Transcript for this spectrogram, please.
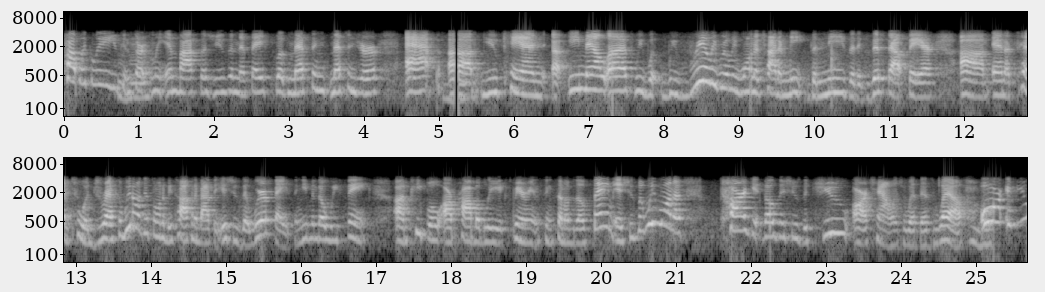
publicly, you can Mhm. certainly inbox us using the Facebook messen- Messenger app. Um, you can uh, email us. We would, we really, really want to try to meet the needs that exist out there um, and attempt to address. So we don't just want to be talking about the issues that we're facing, even though we think um, people are probably experiencing some of those same issues. But we want to target those issues that you are challenged with as well. Mhm. Or if you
